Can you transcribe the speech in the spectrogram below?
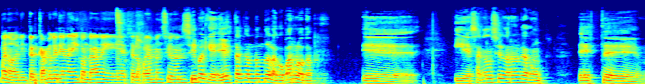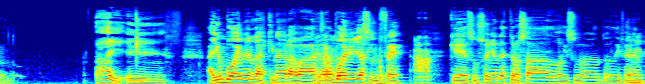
bueno, el intercambio que tiene ahí con Dani, este, lo puedes mencionar. Sí, porque ellos están cantando La Copa Rota. eh, y esa canción arranca con. Este. Ay, eh, hay un bohemio en la esquina de la barra. Exacto. Un bohemio ya sin fe. Ajá. Que sus sueños destrozados y su. todo diferente.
